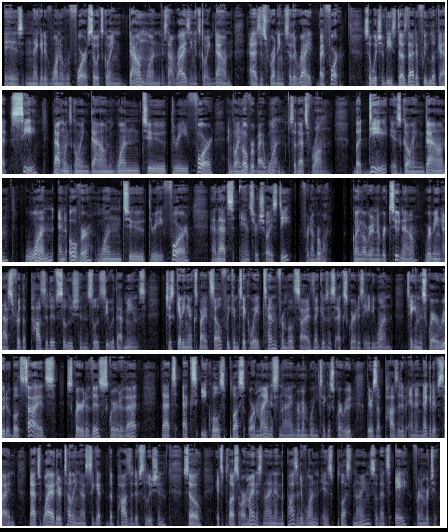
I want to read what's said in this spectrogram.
is negative 1 over 4. So it's going down 1. It's not rising, it's going down as it's running to the right by 4. So which of these does that? If we look at C, that one's going down 1, 2, 3, 4, and going over by 1. So that's wrong. But D is going down 1 and over 1, 2, 3, 4, and that's answer choice D for number 1. Going over to number two now, we're being asked for the positive solution. So let's see what that means. Just getting x by itself, we can take away 10 from both sides. That gives us x squared is 81. Taking the square root of both sides, square root of this, square root of that, that's x equals plus or minus 9. Remember, when you take a square root, there's a positive and a negative side. That's why they're telling us to get the positive solution. So it's plus or minus 9, and the positive one is plus 9, so that's A for number 2.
